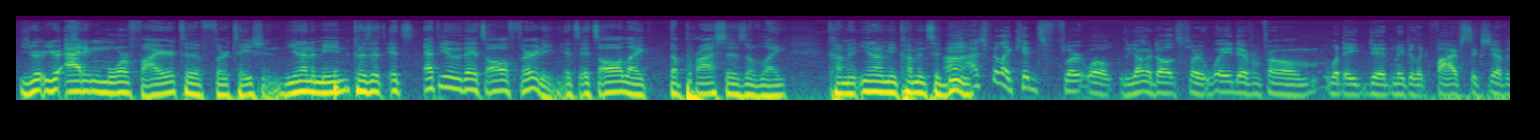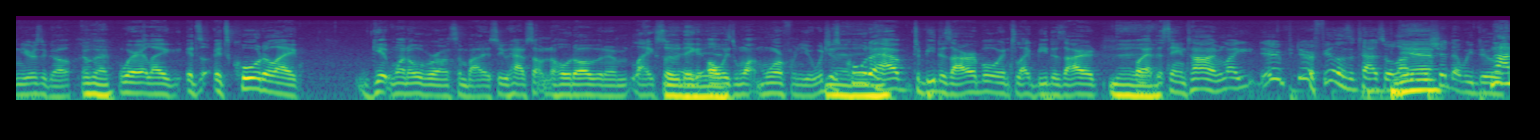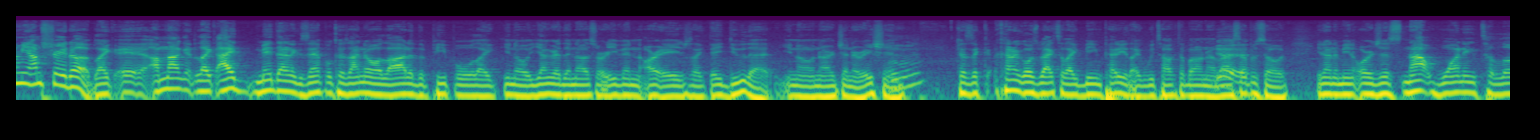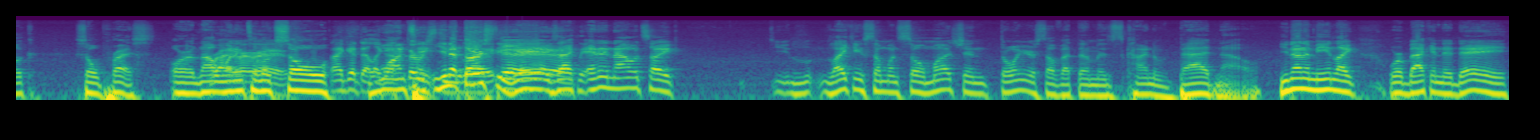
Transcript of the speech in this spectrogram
You're you're adding more fire to flirtation. You know what I mean? Because it's it's at the end of the day, it's all flirting. It's it's all like the process of like coming. You know what I mean? Coming to be. Uh, I just feel like kids flirt. Well, young adults flirt way different from what they did maybe like five, six, seven years ago. okay. Where like it's it's cool to like get one over on somebody, so you have something to hold over them, like so Yeah, they yeah. always want more from you, which is Yeah, cool to have to be desirable and to like be desired. But at the same time, like there there are feelings attached to a lot of the shit that we do. No, I mean I'm straight up. Like eh, I'm not gonna like I made that an example because I know a lot of the people like you know younger than us or even our age like they do that you know in our generation because it kind of goes back to like being petty like we talked about in our last episode. You know what I mean? Or just not wanting to look so pressed or not Right, wanting right, to look right. so I get that, like, wanting. thirsty, you know, like, thirsty. yeah, yeah, yeah, yeah, exactly. And then now it's like you liking someone so much and throwing yourself at them is kind of bad now. You know what I mean? Like we're back in the day,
